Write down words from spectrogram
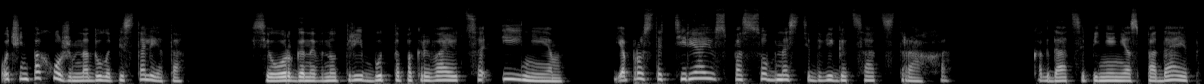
очень похожим на дуло пистолета. Все органы внутри будто покрываются инием. Я просто теряю способность двигаться от страха. Когда оцепенение спадает,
